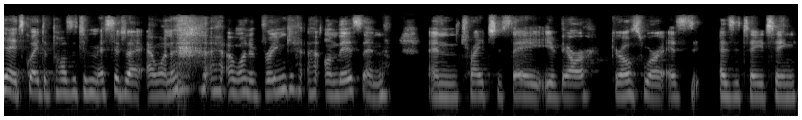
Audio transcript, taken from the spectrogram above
yeah, it's quite a positive message I want to I want to bring on this and and try to say if there are girls who are hes- hesitating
